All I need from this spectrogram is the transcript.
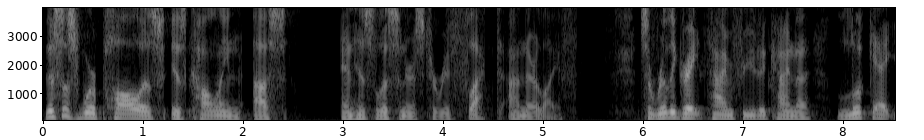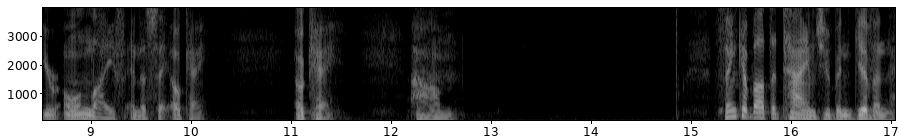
This is where Paul is, is calling us and his listeners to reflect on their life. It's a really great time for you to kind of look at your own life and to say, okay, okay, um, think about the times you've been given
